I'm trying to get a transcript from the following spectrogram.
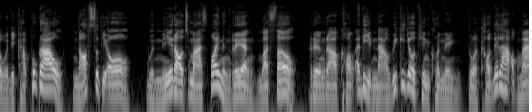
สวัสดีครับพวกเรา n o b Studio วันนี้เราจะมาสปอยหนึ่งเรื่อง Muscle เรื่องราวของอดีตนาวิกโยธินคนหนึ่ง ตัวเขาได้ลาออกมา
